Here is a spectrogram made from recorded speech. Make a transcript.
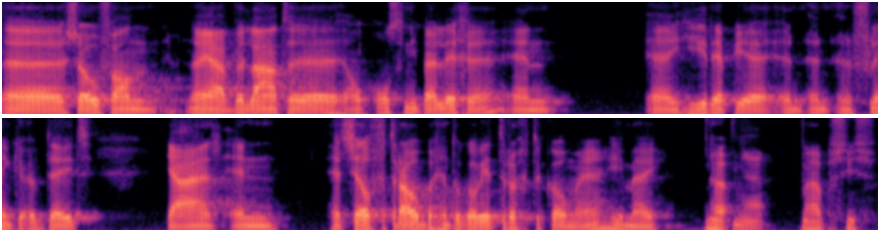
eh, zo van, nou ja, we laten on- ons er niet bij liggen. En eh, hier heb je een, een, een flinke update. Ja, en het zelfvertrouwen begint ook alweer terug te komen hè, hiermee. Ja. Nou, precies.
